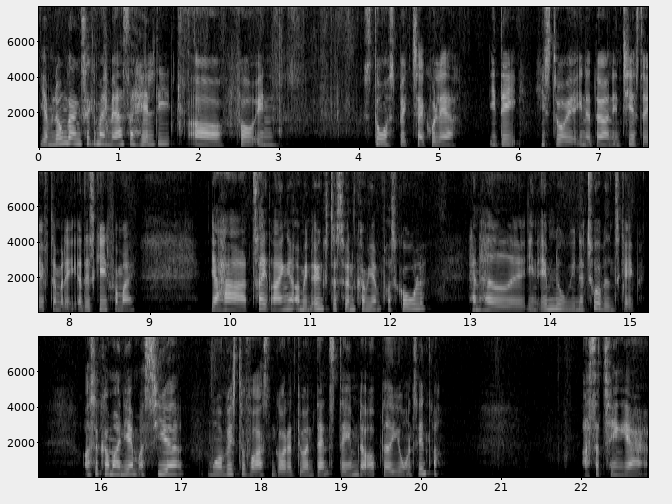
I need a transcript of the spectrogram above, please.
Jamen, nogle gange så kan man være så heldig at få en stor, spektakulær idé, historie ind ad døren en tirsdag eftermiddag, og det skete for mig. Jeg har tre drenge, og min yngste søn kom hjem fra skole. Han havde øh, en emneuge i naturvidenskab. Og så kommer han hjem og siger, mor, vidste du forresten godt, at det var en dansk dame, der opdagede jordens indre? Og så tænkte jeg,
